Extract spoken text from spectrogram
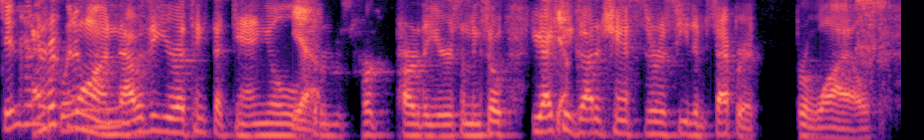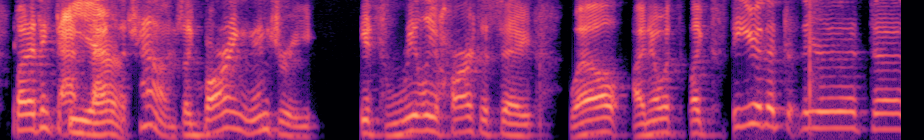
Didn't Henrik, Henrik won. That was the year I think that Daniel yeah. sort of was hurt part of the year or something. So you actually yeah. got a chance to sort of see them separate for a while. But I think that yeah. that's the challenge. Like barring an injury, it's really hard to say. Well, I know with like the year that the year that uh,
